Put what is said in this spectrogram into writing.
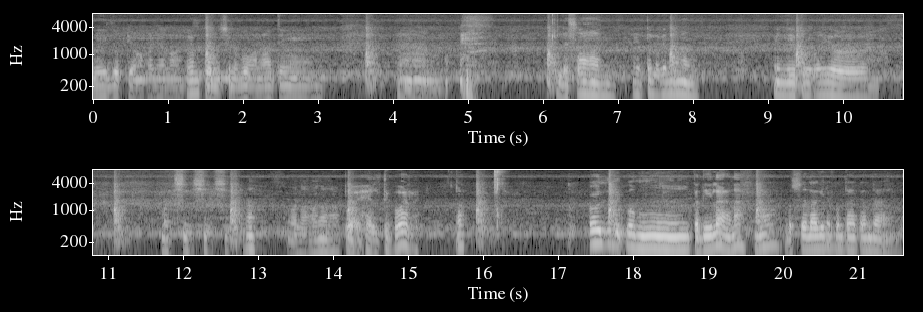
inigop yung kanyang mga kanton. Sinubukan nating uh, lasahan. Eh talaga naman, hindi po kayo magsisisi. No? Una-una nga po, eh, healthy po. Eh. No? O hindi po kadila na. No? Basta lagi niyo pong tatandaan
